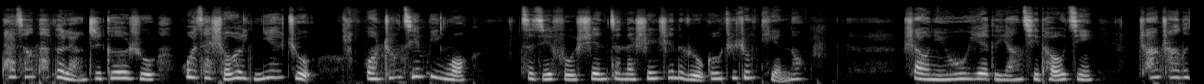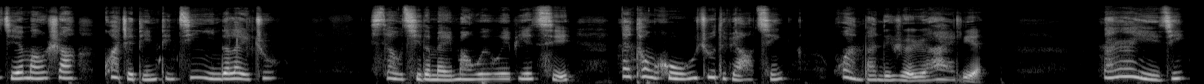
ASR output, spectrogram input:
他将她的两只胳乳握在手里捏住，往中间并拢，自己俯身在那深深的乳沟之中舔弄。少女呜咽的扬起头颈。长长的睫毛上挂着点点晶莹的泪珠，秀气的眉毛微微憋起，那痛苦无助的表情，万般的惹人爱怜。男人已经，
